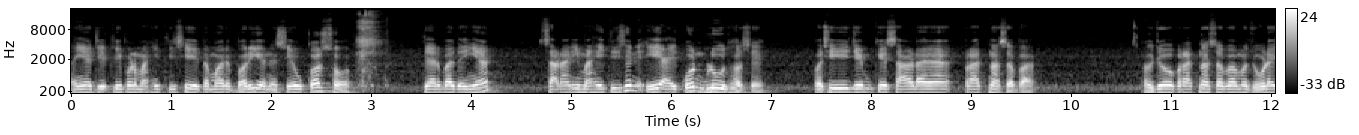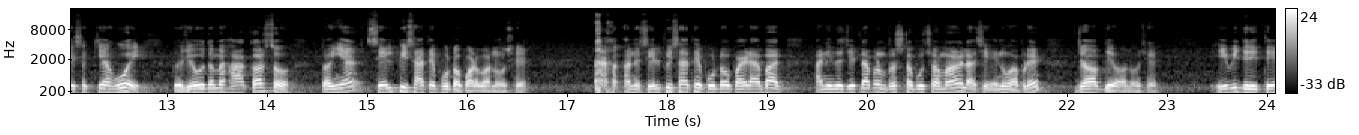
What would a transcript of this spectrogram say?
અહીંયા જેટલી પણ માહિતી છે એ તમારે ભરી અને સેવ કરશો. ત્યારબાદ અહીંયા શાળાની માહિતી છે ને એ આઇકોન બ્લુ થશે. પછી જેમ કે શાળા પ્રાર્થના સભા. હવે જો પ્રાર્થના સભામાં જોડાઈ શક્યા હોય, તો જેવો તમે હા કરશો, તો અહીંયા સેલ્ફી સાથે ફોટો પાડવાનો છે. અને સેલ્ફી સાથે ફોટો પાડ્યા બાદ આની અંદર જેટલા પણ પ્રશ્ન પૂછવામાં આવેલા છે, એનું આપણે જવાબ દેવાનો છે. એવી જ રીતે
